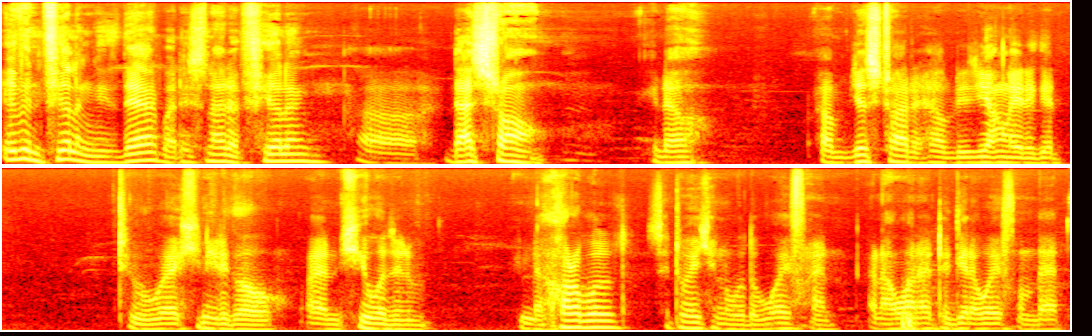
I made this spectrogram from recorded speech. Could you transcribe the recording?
even feeling is there, but it's not a feeling uh, that strong, you know. I'm just trying to help this young lady get to where she need to go, and she was in, in a horrible situation with a boyfriend, and I wanted to get away from that.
